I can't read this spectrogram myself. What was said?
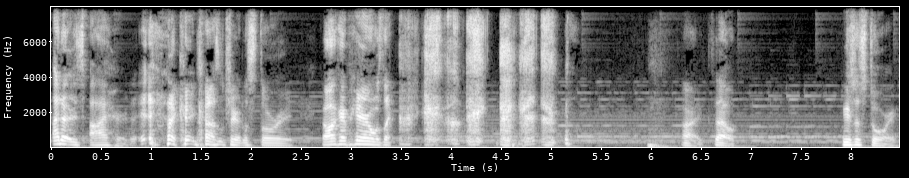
I know. It's, I heard it. I couldn't concentrate on the story. All I kept hearing was like. All right, so here's the story.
